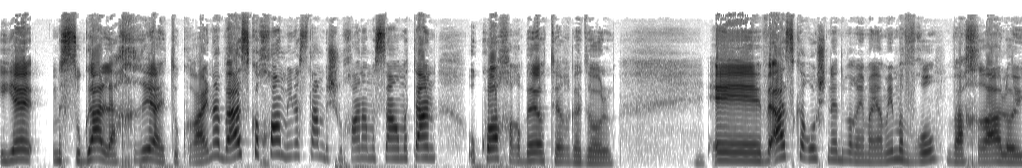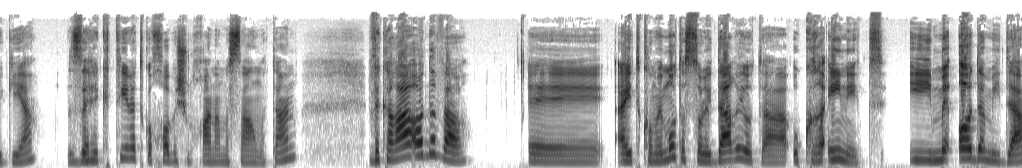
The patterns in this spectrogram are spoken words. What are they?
יהיה מסוגל להכריע את אוקראינה, ואז כוחו, מן הסתם, בשולחן המשא ומתן, הוא כוח הרבה יותר גדול. אה, ואז קרו שני דברים, הימים עברו וההכרעה לא הגיעה, זה הקטין את כוחו בשולחן המשא ומתן, וקרה עוד דבר, אה, ההתקוממות, הסולידריות האוקראינית היא מאוד עמידה,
